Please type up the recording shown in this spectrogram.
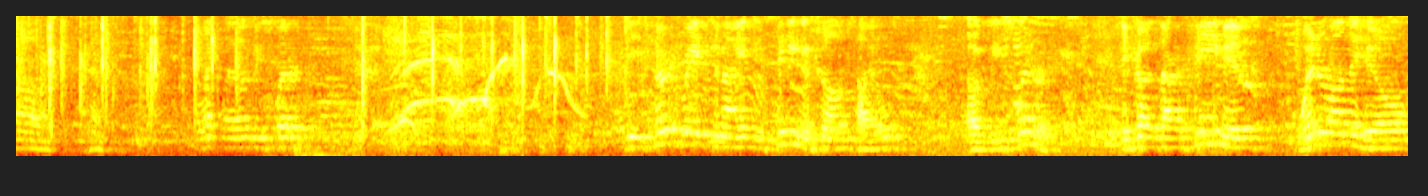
Um, I like my ugly sweater. The third grade tonight is singing a song titled Ugly Sweater because our theme is Winter on the Hill,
